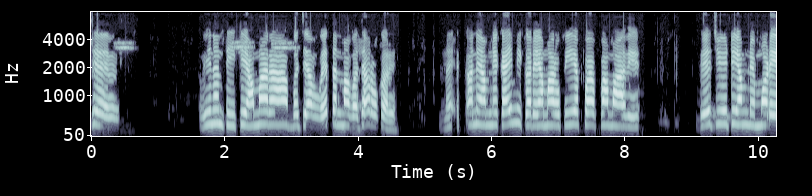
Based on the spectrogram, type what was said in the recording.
છે વિનંતી કે અમારા બજા, વેતનમાં વધારો કરે. અને અમને કાયમી કરે, અમારો પીએફ આપવામાં આવે ગ્રેજ્યુએટી અમને મળે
